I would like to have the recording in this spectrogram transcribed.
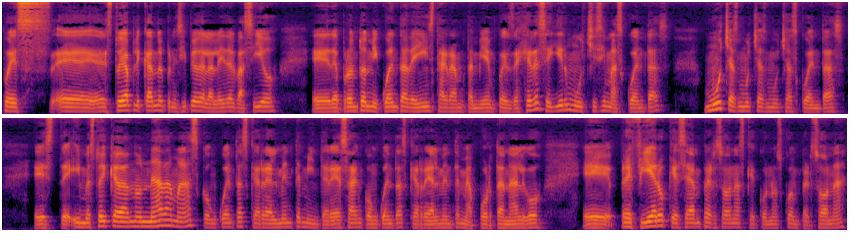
pues eh, estoy aplicando el principio de la ley del vacío. Eh, de pronto en mi cuenta de Instagram también, pues dejé de seguir muchísimas cuentas, muchas, muchas, muchas cuentas. Este, y me estoy quedando nada más con cuentas que realmente me interesan, con cuentas que realmente me aportan algo. Eh, prefiero que sean personas que conozco en persona,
